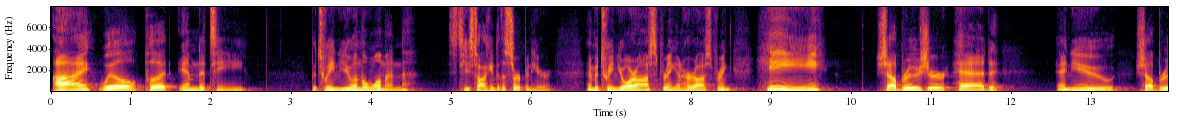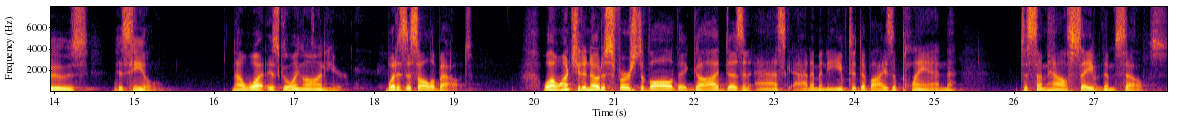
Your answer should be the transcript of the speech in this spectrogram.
I will put enmity between you and the woman. He's talking to the serpent here. And between your offspring and her offspring, he shall bruise your head, and you shall bruise his heel. Now, what is going on here? What is this all about? Well, I want you to notice, first of all, that God doesn't ask Adam and Eve to devise a plan to somehow save themselves.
